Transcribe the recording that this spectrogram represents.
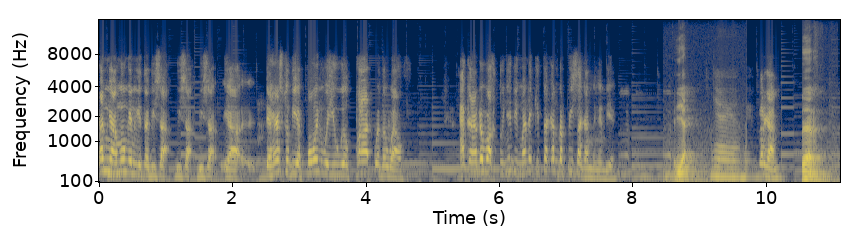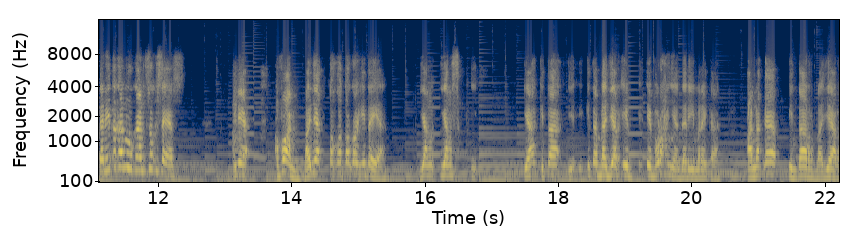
Kan nggak mungkin kita bisa bisa bisa ya there has to be a point where you will part with the wealth. Akan ada waktunya di mana kita akan berpisah kan dengan dia. ya Ya, ya. Benar kan? benar. Dan itu kan bukan sukses. Ini ya, Afwan, banyak tokoh-tokoh kita ya yang yang ya kita kita belajar ib- ibrahnya dari mereka. Anaknya pintar belajar.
